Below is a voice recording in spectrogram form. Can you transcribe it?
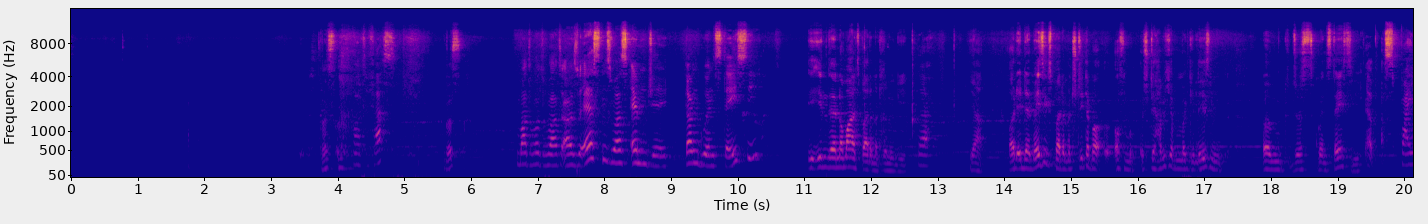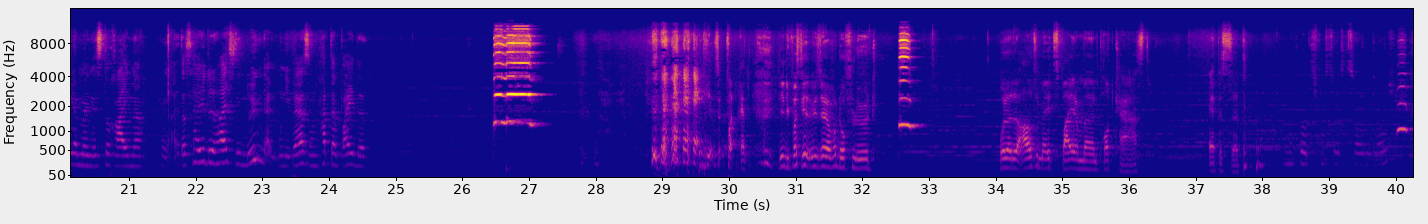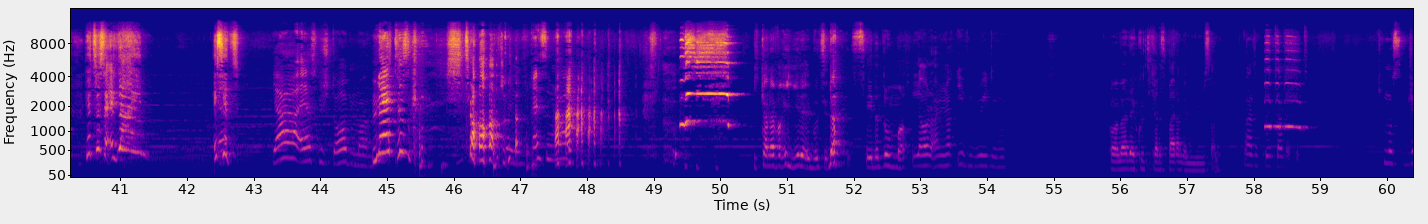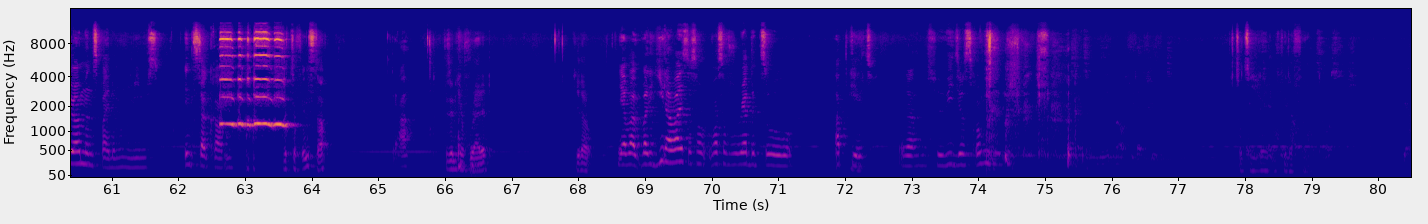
Was? warte, was? Was? Warte, warte, warte. Also erstens war es MJ, dann Gwen Stacy. In der normalen Spider-Man Trilogie. Ja. Ja. Und in der Amazing Spider-Man steht aber auf dem. Ste habe ich aber mal gelesen, ähm, das ist Gwen Stacy. Aber Spider-Man ist doch einer. Das heißt, in irgendeinem Universum hat er beide. Die passiert mir einfach nur flöt. Oder der Ultimate Spider-Man Podcast. Episode. Mal kurz, ich muss dir das zeigen gleich. Jetzt ist er. Nein! Ist jetzt. Ja, er ist gestorben, Mann. Nett ist gestorben! Fresse, Mann. Ich kann einfach jede emotionale Szene dumm machen. Lord, I'm not even reading. Oh nein, der guckt sich gerade Spider-Man-Memes an. Warte kurz, warte kurz. Ich muss German Spider-Man-Memes. Instagram. Jetzt auf Insta. Ja. Wir sind nicht auf Reddit. Jeder. Ja, weil, weil jeder weiß, dass, auf- was auf Reddit so abgeht. Oder was für Videos rumgehen. Was uns im Leben auch widerfährt.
